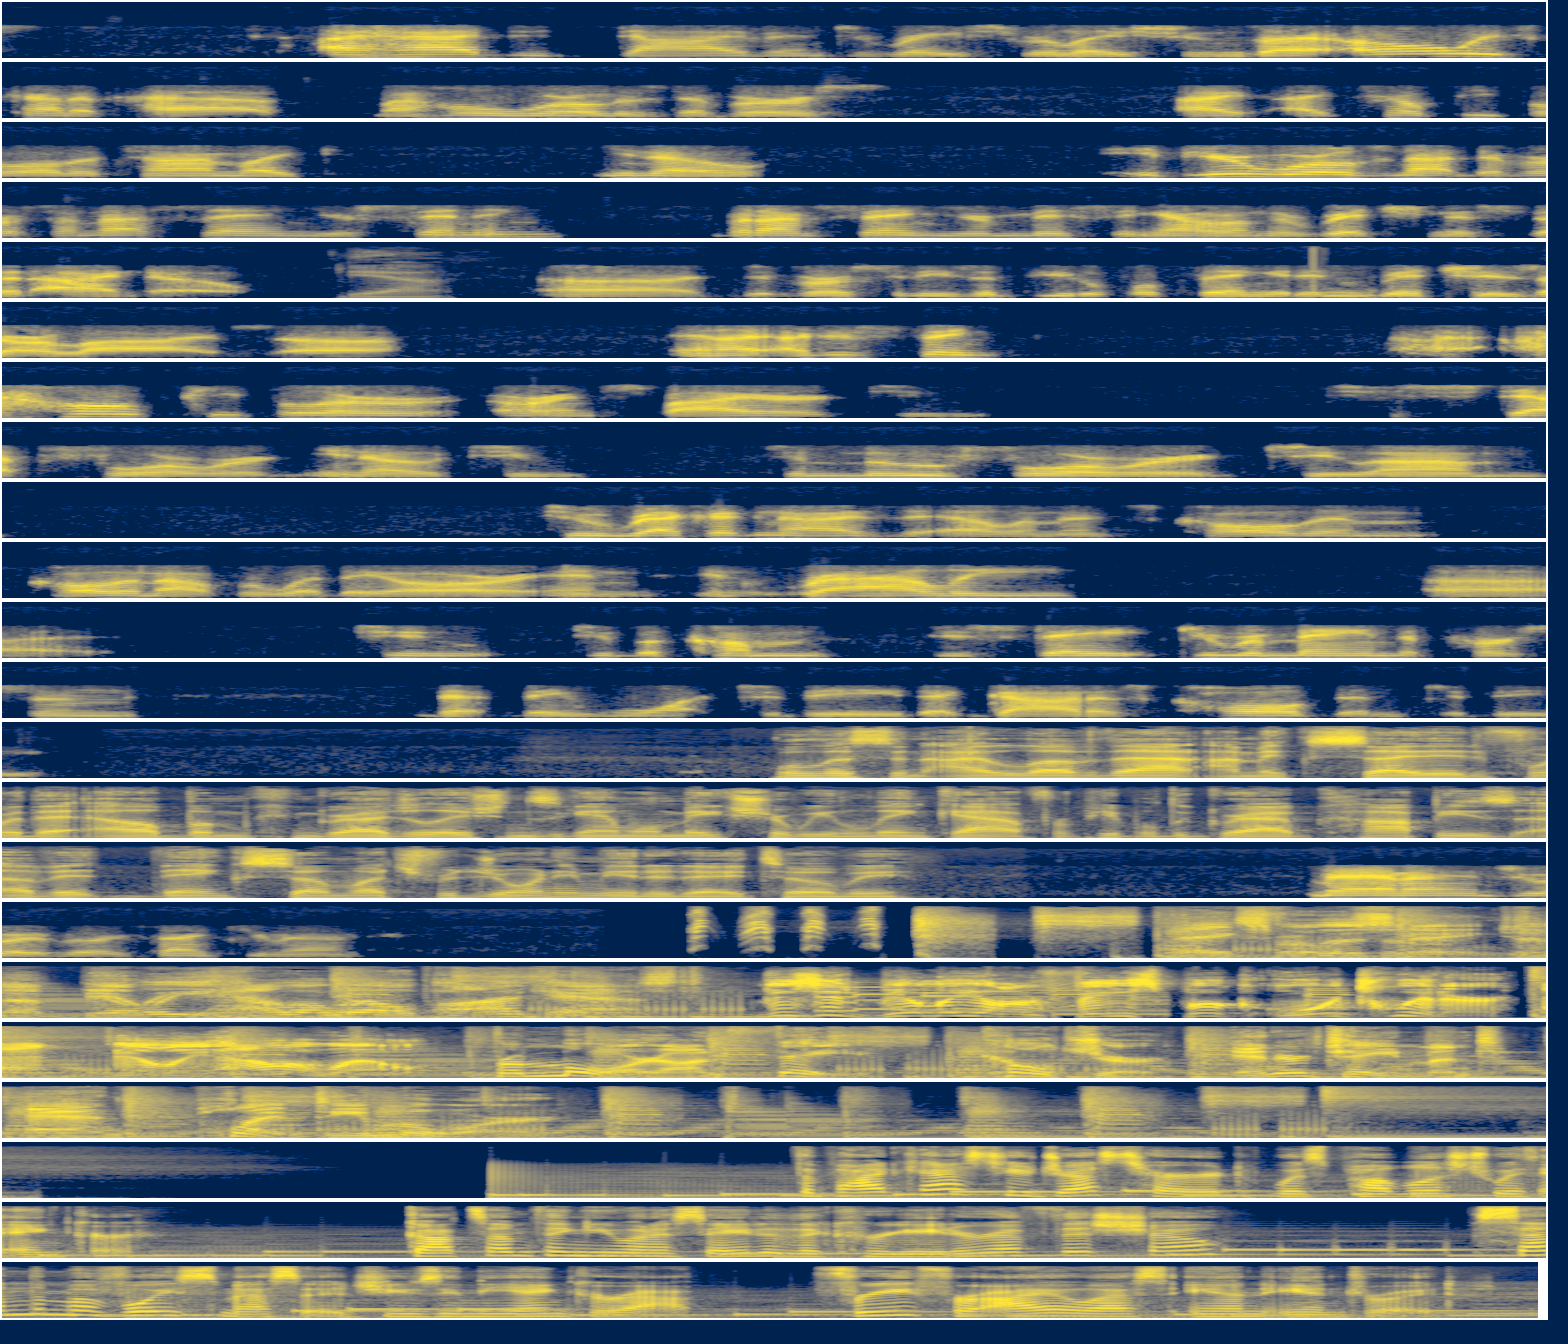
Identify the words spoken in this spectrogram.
I had to dive into race relations. I always kind of have. My whole world is diverse. I, I tell people all the time, like, you know, if your world's not diverse, I'm not saying you're sinning, but I'm saying you're missing out on the richness that I know. Yeah. Uh, diversity is a beautiful thing. It enriches our lives. Uh, and I, I just think, I, I hope people are, are inspired to, to step forward, you know, to, to move forward, to um, to recognize the elements, call them call them out for what they are, and and rally uh, to to become to stay to remain the person that they want to be, that God has called them to be. Well, listen, I love that. I'm excited for the album. Congratulations again. We'll make sure we link out for people to grab copies of it. Thanks so much for joining me today, Toby. Man, I enjoyed it, Billy. Thank you, man. Thanks for listening to the Billy Hallowell Podcast. Visit Billy on Facebook or Twitter at Billy Hallowell for more on faith, culture, entertainment, and plenty more. The podcast you just heard was published with Anchor. Got something you want to say to the creator of this show? Send them a voice message using the Anchor app, free for iOS and Android.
